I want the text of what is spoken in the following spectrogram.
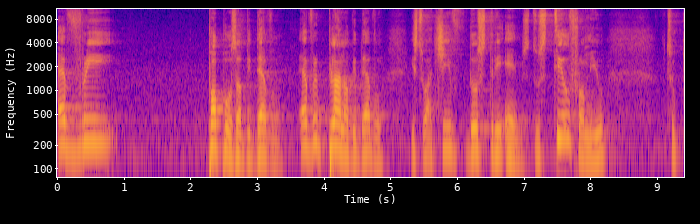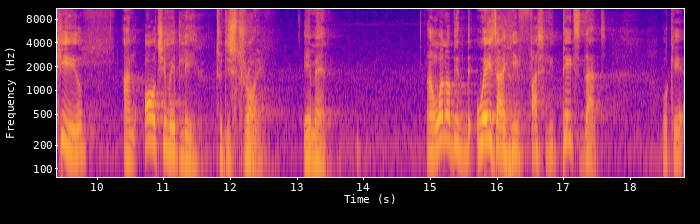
every purpose of the devil, every plan of the devil is to achieve those three aims to steal from you, to kill, and ultimately to destroy. Amen. And one of the ways that he facilitates that, okay,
